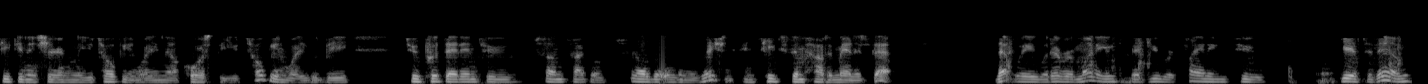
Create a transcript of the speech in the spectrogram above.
teaching and sharing the utopian way. Now, of course, the utopian way would be to put that into some type of charitable organization and teach them how to manage that. That way, whatever money that you were planning to give to them,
